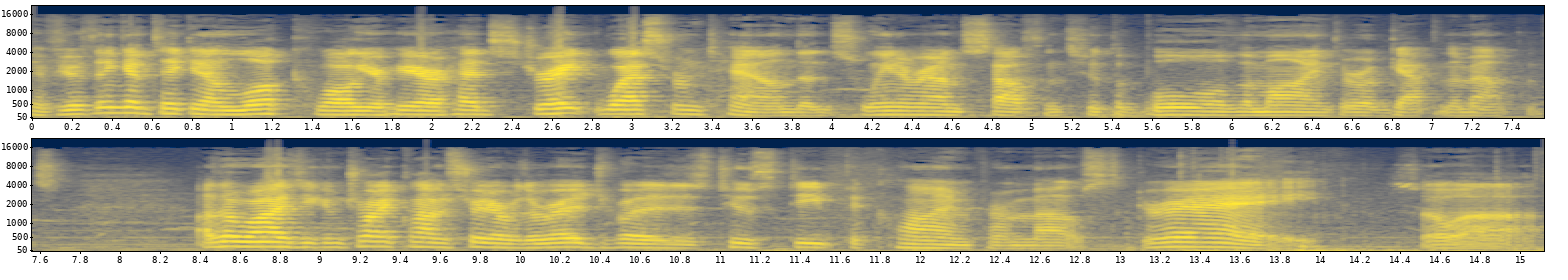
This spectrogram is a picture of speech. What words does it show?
If you're thinking of taking a look while you're here, head straight west from town, then swing around south into the bowl of the mine through a gap in the mountains. Otherwise, you can try climb straight over the ridge, but it is too steep to climb for most. Great! So, uh...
